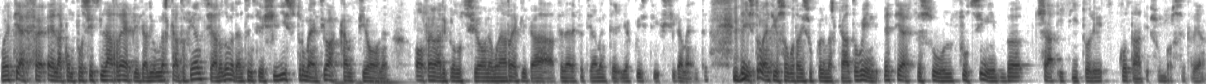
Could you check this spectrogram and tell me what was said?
Un ETF è la, composi- la replica di un mercato finanziario dove dentro inserisci gli strumenti o a campione o fai una riproduzione, una replica fedele effettivamente gli acquisti fisicamente, uh-huh. degli strumenti che sono quotati su quel mercato. Quindi l'ETF sul FTSE MIB ha i titoli quotati su borsa italiana.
